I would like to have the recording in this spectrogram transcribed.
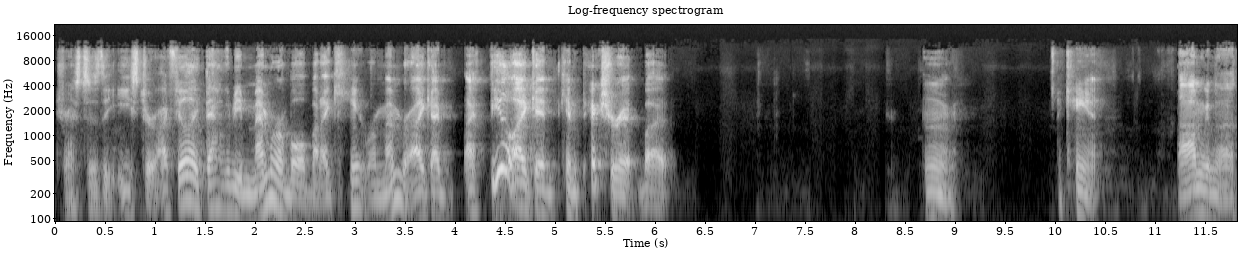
Dressed as the Easter. I feel like that would be memorable, but I can't remember. Like I, I feel like I can picture it, but mm, I can't. I'm gonna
